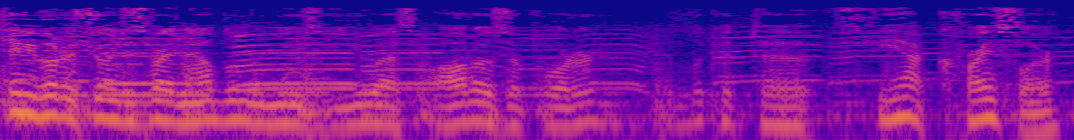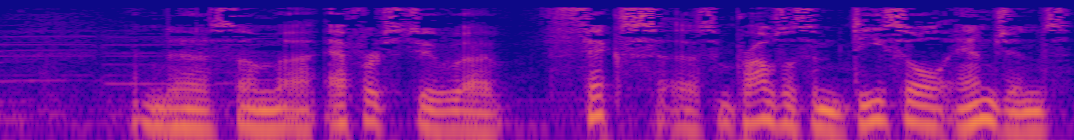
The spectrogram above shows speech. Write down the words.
Jamie Butters joins us right now, Bloomberg News U.S. Autos reporter. Look at uh, Fiat Chrysler and uh, some uh, efforts to uh, fix uh, some problems with some diesel engines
